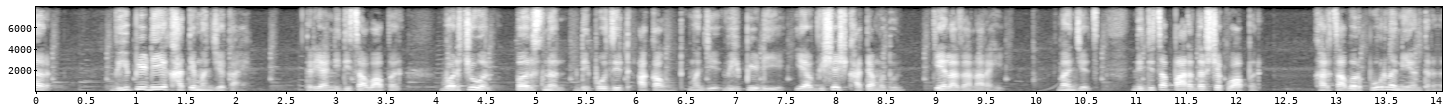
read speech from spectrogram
तर व्ही पी डी ए खाते म्हणजे काय? तर या निधीचा वापर व्हर्च्युअल पर्सनल डिपॉझिट अकाउंट म्हणजे व्ही पी डी ए या विशेष खात्यामधून केला जाणार आहे. म्हणजेच निधीचा पारदर्शक वापर खर्चावर पूर्ण नियंत्रण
